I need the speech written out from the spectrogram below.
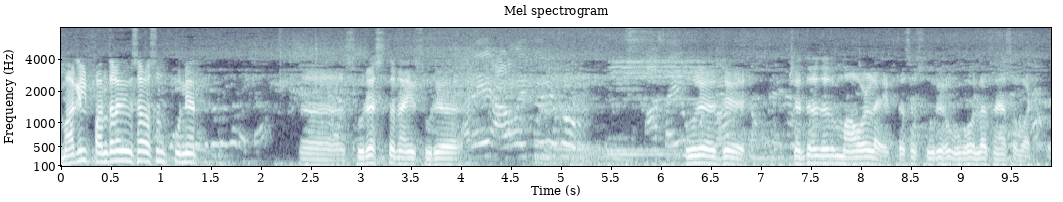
मागील पंधरा दिवसापासून पुण्यात सूर्यास्त नाही सूर्य सूर्य जे चंद्र जसं मावळला आहे तसं सूर्य उगवलाच नाही असं वाटतं.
